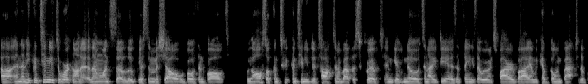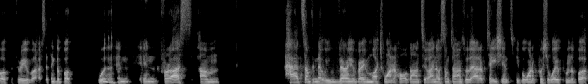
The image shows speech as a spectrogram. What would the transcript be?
Uh, and then he continued to work on it. And then once uh, lucas and michelle were both involved we also con- continued to talk to him about the script and give notes and ideas and things that we were inspired by. And we kept going back to the book the three of us. I think the book w- hmm. in, in for us um, had something that we very very much wanted to hold on to. I know sometimes with adaptations people want to push away from the book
